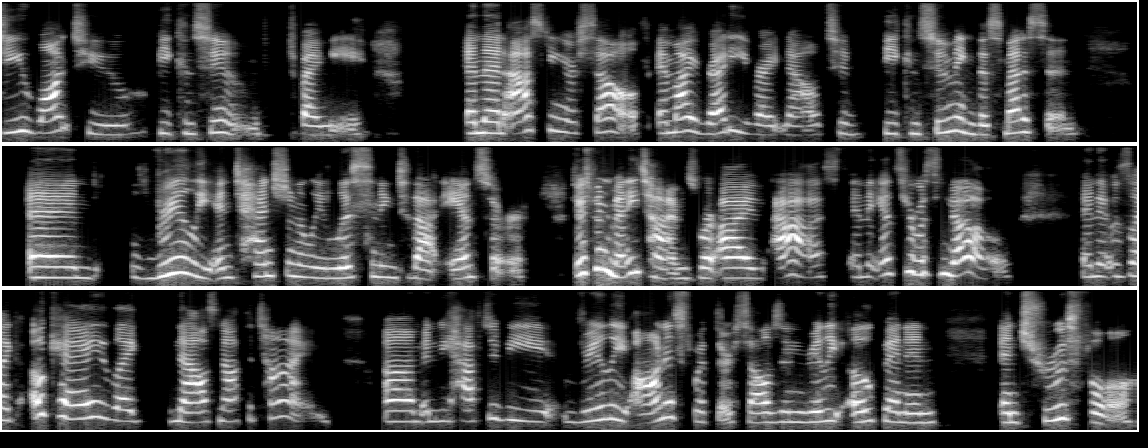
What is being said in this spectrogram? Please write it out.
do you want to be consumed by me? And then asking yourself am i ready right now to be consuming this medicine? And really intentionally listening to that answer. There's been many times where I've asked and the answer was no. And it was like, okay, like now's not the time. Um, and we have to be really honest with ourselves and really open and and truthful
